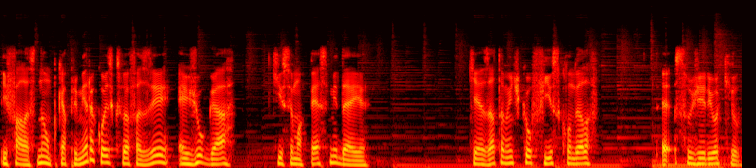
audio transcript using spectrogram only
e fala assim: não, porque a primeira coisa que você vai fazer é julgar que isso é uma péssima ideia. Que é exatamente o que eu fiz quando ela é, sugeriu aquilo.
